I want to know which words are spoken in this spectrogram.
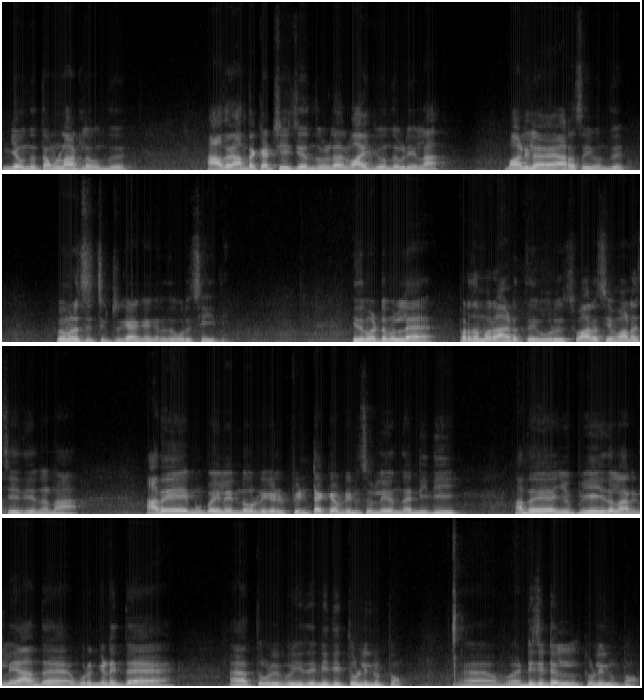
இங்கே வந்து தமிழ்நாட்டில் வந்து அதை அந்த கட்சியை சேர்ந்தவர்கள் வாய்க்கு வந்தபடியெல்லாம் மாநில அரசை வந்து விமர்சிச்சுட்டு இருக்காங்கங்கிறது ஒரு செய்தி. இது மட்டும் இல்லை பிரதமர் அடுத்து ஒரு சுவாரஸ்யமான செய்தி என்னென்னா அதே மும்பையில் இன்னொரு நிகழ் ஃபின்டெக் அப்படின்னு சொல்லி அந்த நிதி அந்த யூபிஐ இதெல்லாம் இருக்கு இல்லையா அந்த ஒருங்கிணைந்த தொழில் இது நிதி தொழில்நுட்பம் டிஜிட்டல் தொழில்நுட்பம்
